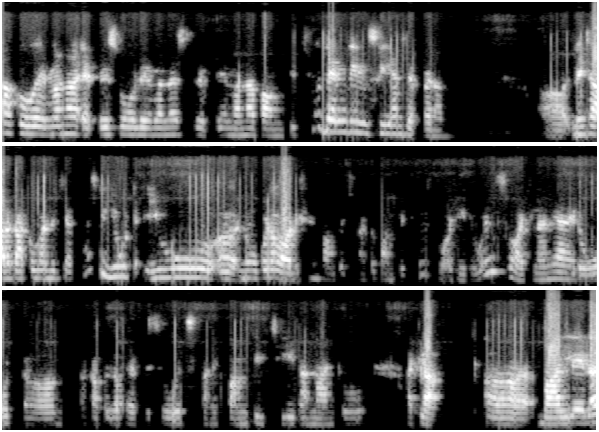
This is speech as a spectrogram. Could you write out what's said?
నాకు ఏమైనా ఎపిసోడ్ ఏమైనా స్క్రిప్ట్ ఏమైనా పంపించు దెన్ విల్ సీ అని చెప్పాను. నేను చాలా తక్కువ మంది చెప్పాను. సో యూ యూ నువ్వు కూడా ఆడిషన్ పంపించినట్టు పంపించు. వాట్ ఈ టోల్ సో అట్లానే I wrote couple of episodes తనకి పంపించి తన దాంట్లో అట్లా వాళ్ళు ఎలా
